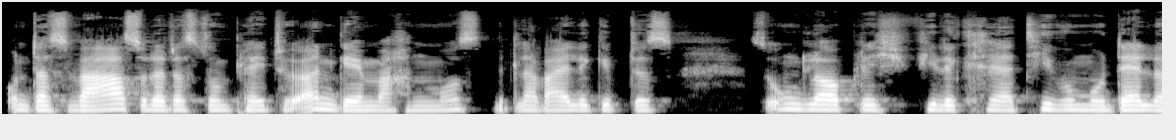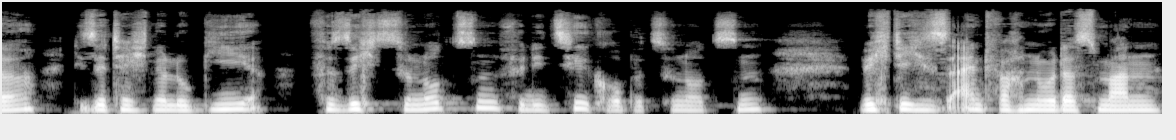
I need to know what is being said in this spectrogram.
und das war's oder dass du ein Play-to-Earn-Game machen musst. Mittlerweile gibt es so unglaublich viele kreative Modelle, diese Technologie für sich zu nutzen, für die Zielgruppe zu nutzen. Wichtig ist einfach nur, dass man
